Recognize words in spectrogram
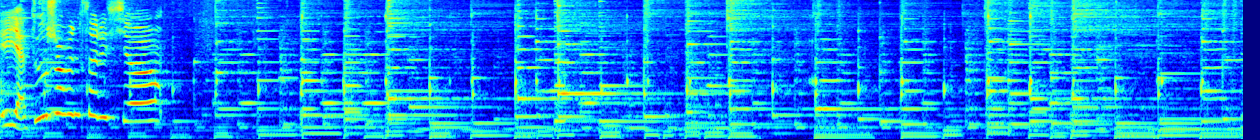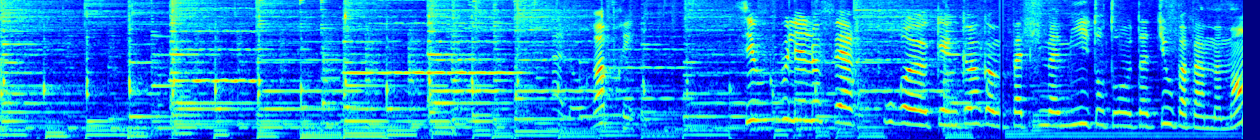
Et il y a toujours une solution. Quelqu'un comme papy, mamie, tonton, tati ou papa, maman,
